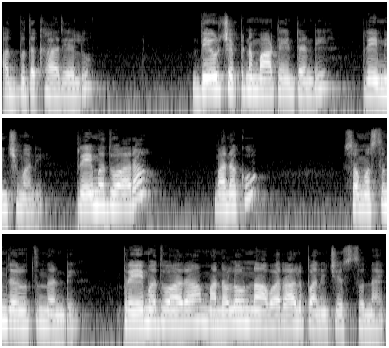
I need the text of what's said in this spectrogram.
అద్భుత కార్యాలు. దేవుడు చెప్పిన మాట ఏంటండి? ప్రేమించమని. ప్రేమ ద్వారా మనకు సమస్తం జరుగుతుందండి. ప్రేమ ద్వారా మనలో ఉన్న వరాలు పనిచేస్తున్నాయి.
